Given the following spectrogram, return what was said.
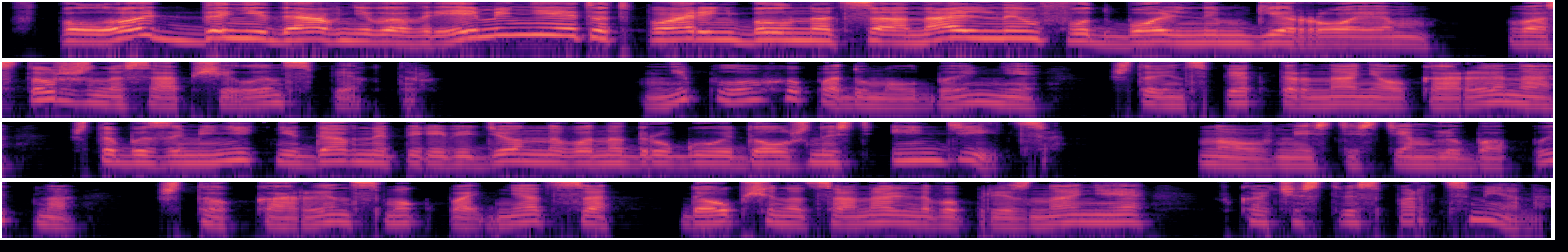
«Вплоть до недавнего времени этот парень был национальным футбольным героем», — восторженно сообщил инспектор. «Неплохо», — подумал Бенни, что инспектор нанял Карена, чтобы заменить недавно переведенного на другую должность индийца. Но вместе с тем любопытно, что Карен смог подняться до общенационального признания в качестве спортсмена.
